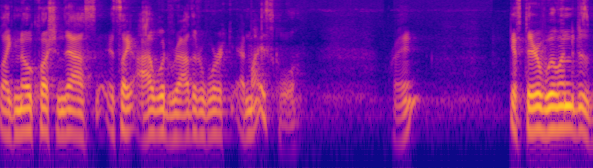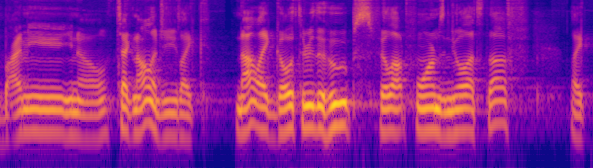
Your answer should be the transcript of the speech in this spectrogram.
Like no questions asked. It's like I would rather work at my school, right? If they're willing to just buy me, you know, technology, like not like go through the hoops, fill out forms, and do all that stuff, like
